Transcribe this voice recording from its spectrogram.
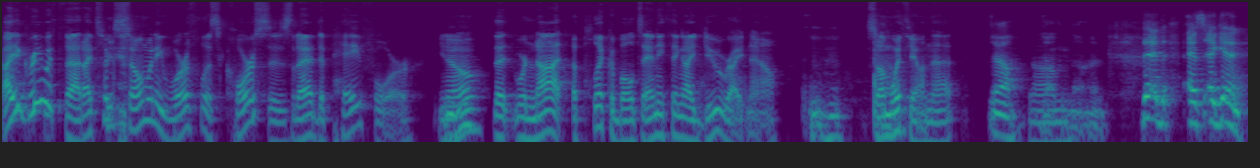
I agree with that. I took so many worthless courses that I had to pay for you know, mm-hmm. that were not applicable to anything I do right now. Mm-hmm. So I'm with you on that. Yeah. Um, no, no. As again,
